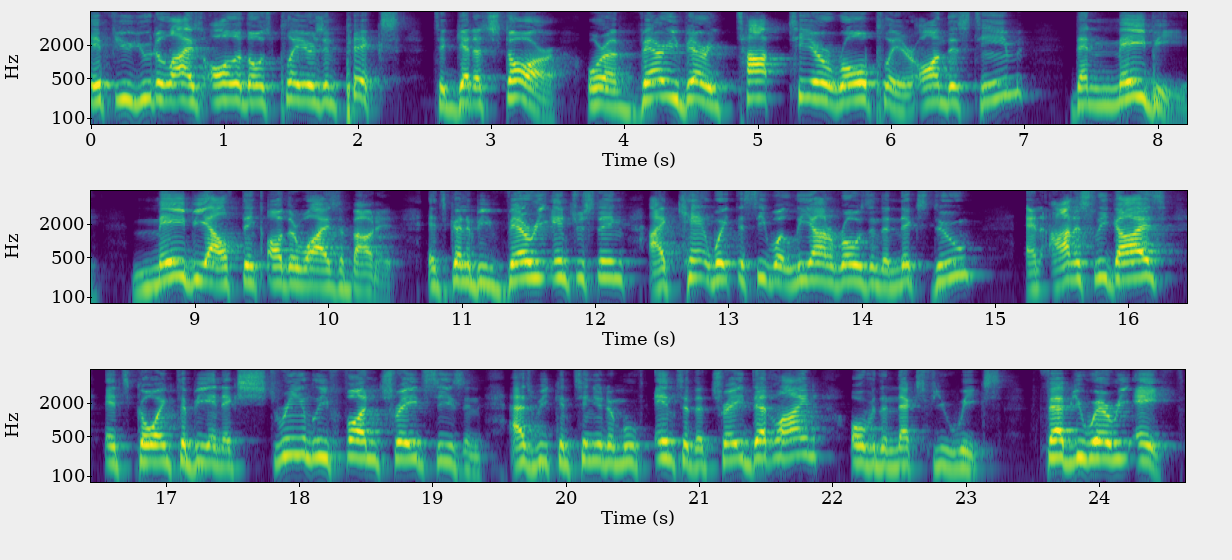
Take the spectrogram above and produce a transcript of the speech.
if you utilize all of those players and picks to get a star or a very, very top tier role player on this team, then maybe, maybe I'll think otherwise about it. It's going to be very interesting. I can't wait to see what Leon Rose and the Knicks do. And honestly, guys, it's going to be an extremely fun trade season as we continue to move into the trade deadline over the next few weeks. February 8th,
